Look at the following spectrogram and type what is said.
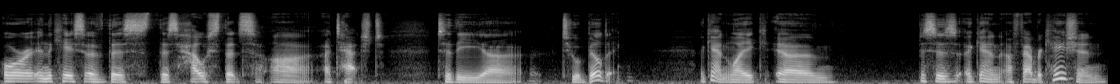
Or in the case of this, this house that's uh, attached to, the, uh, to a building. Again, like, um, this is, again, a fabrication.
